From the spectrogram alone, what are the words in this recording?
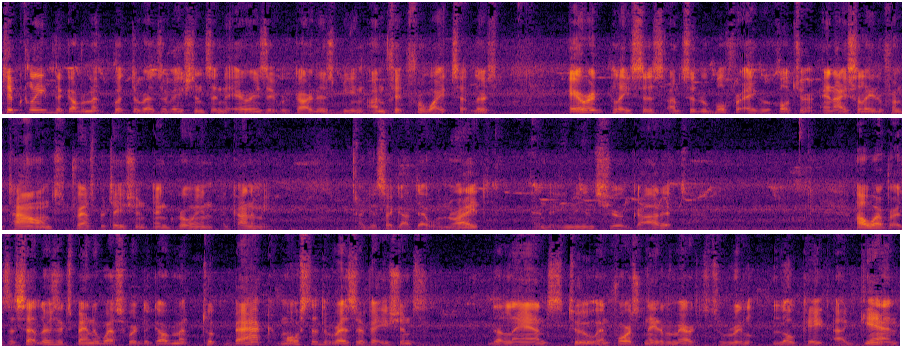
Typically, the government put the reservations in the areas it regarded as being unfit for white settlers, arid places unsuitable for agriculture, and isolated from towns, transportation, and growing economy. I guess I got that one right, and the Indians sure got it. However, as the settlers expanded westward, the government took back most of the reservations the lands to and forced Native Americans to relocate again,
